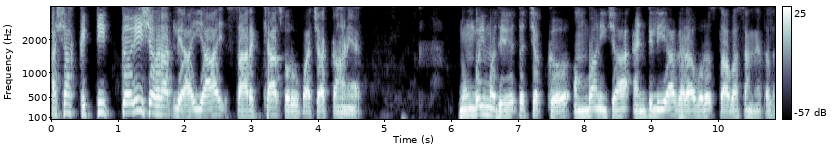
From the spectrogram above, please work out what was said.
अशा कितीतरी शहरातल्या या सारख्या स्वरूपाच्या कहाण्या आहेत. मुंबईमध्ये तर चक्क अंबानीच्या अँटिलिया घरावरच ताबा सांगण्यात आला.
